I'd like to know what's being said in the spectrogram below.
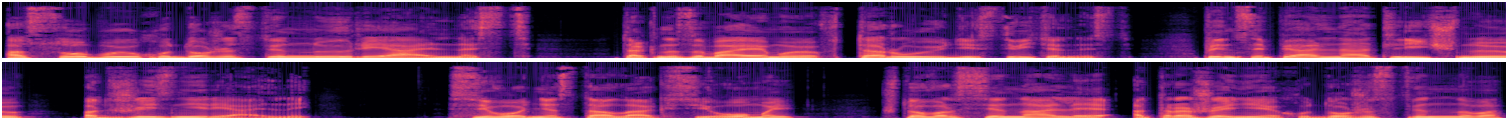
особую художественную реальность, так называемую вторую действительность, принципиально отличную от жизни реальной. Сегодня стало аксиомой, что в арсенале отражения художественного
